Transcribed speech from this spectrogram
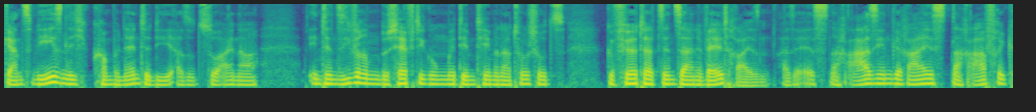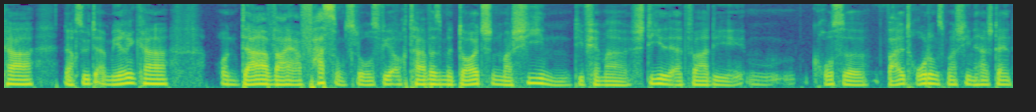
Ganz wesentliche Komponente, die also zu einer intensiveren Beschäftigung mit dem Thema Naturschutz geführt hat, sind seine Weltreisen. Also er ist nach Asien gereist, nach Afrika, nach Südamerika und da war er fassungslos, wie auch teilweise mit deutschen Maschinen, die Firma Stiel etwa, die große Waldrodungsmaschinen herstellen,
